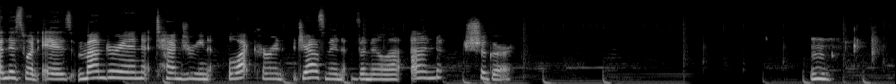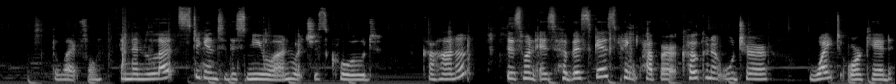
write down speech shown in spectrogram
And this one is Mandarin, Tangerine, Blackcurrant, Jasmine, Vanilla, and Sugar. Mmm delightful. And then let's dig into this new one, which is called Kahana. This one is hibiscus, pink pepper, coconut water, white orchid.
